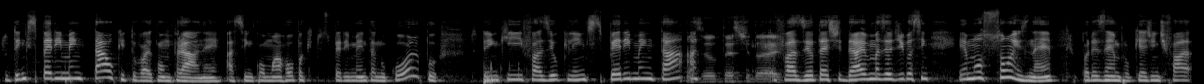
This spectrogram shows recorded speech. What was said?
tu tem que experimentar o que tu vai comprar, né? Assim como a roupa que tu experimenta no corpo, tu tem que fazer o cliente experimentar a Fazer o test drive. fazer o test drive, mas eu digo assim, emoções, né? Por exemplo, o que a gente fa,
